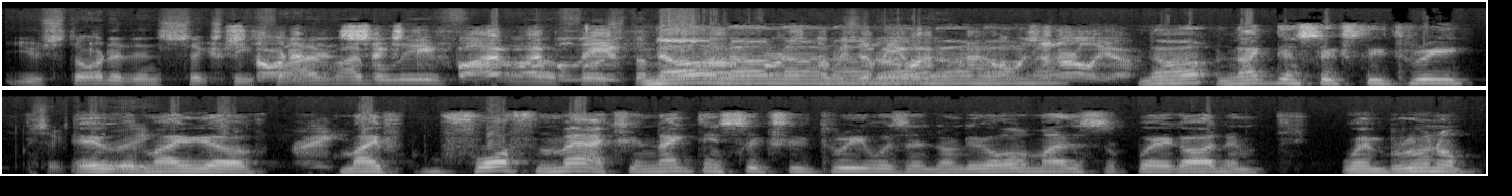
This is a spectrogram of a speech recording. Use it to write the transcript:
You started in '65, I believe. 65, I uh, believe. No, WWF. no, first no, Or no, no, no, Or no, was it no. earlier? No, 1963. It, my uh, my fourth match in 1963 was in, on the old Madison Square Garden when Bruno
